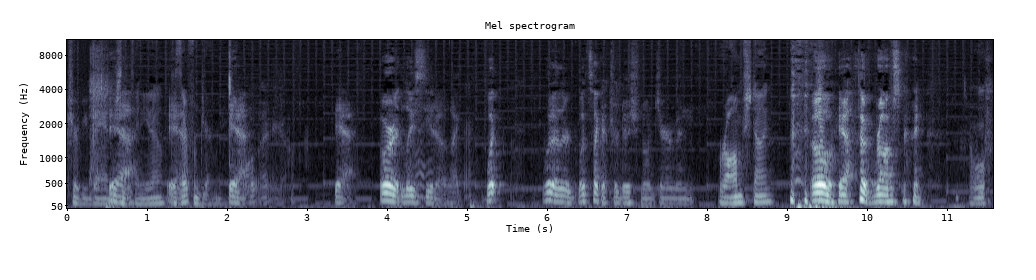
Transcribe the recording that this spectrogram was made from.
tribute band or Yeah. something, you know, because Yeah. they're from Germany. Yeah, Oh, there you go. yeah, or at least you know, like what, what other, what's like a traditional German? Rammstein. Oh yeah, Rammstein. Oof.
